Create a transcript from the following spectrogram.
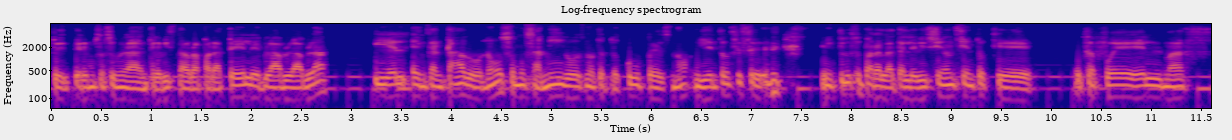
te, queremos hacer una entrevista ahora para tele, bla, bla, bla. Y él encantado, ¿no? Somos amigos, no te preocupes, ¿no? Y entonces, eh, incluso para la televisión, siento que, o sea, fue él más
